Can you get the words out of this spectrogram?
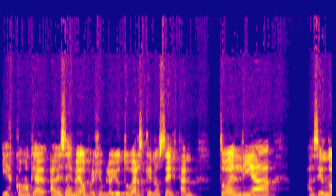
Y es como que a, veces veo, por ejemplo, youtubers que, no sé, están todo el día haciendo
